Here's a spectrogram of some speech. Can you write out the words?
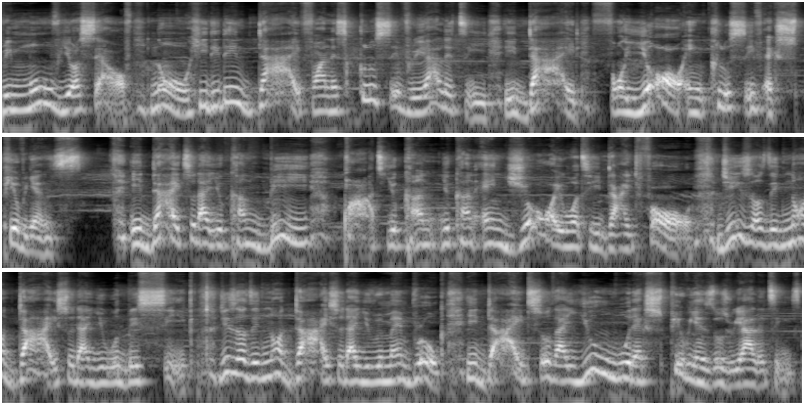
remove yourself. No, He didn't die for an exclusive reality, He died for your inclusive experience. He died so that you can be part, you can you can enjoy what he died for. Jesus did not die so that you would be sick. Jesus did not die so that you remain broke. He died so that you would experience those realities.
